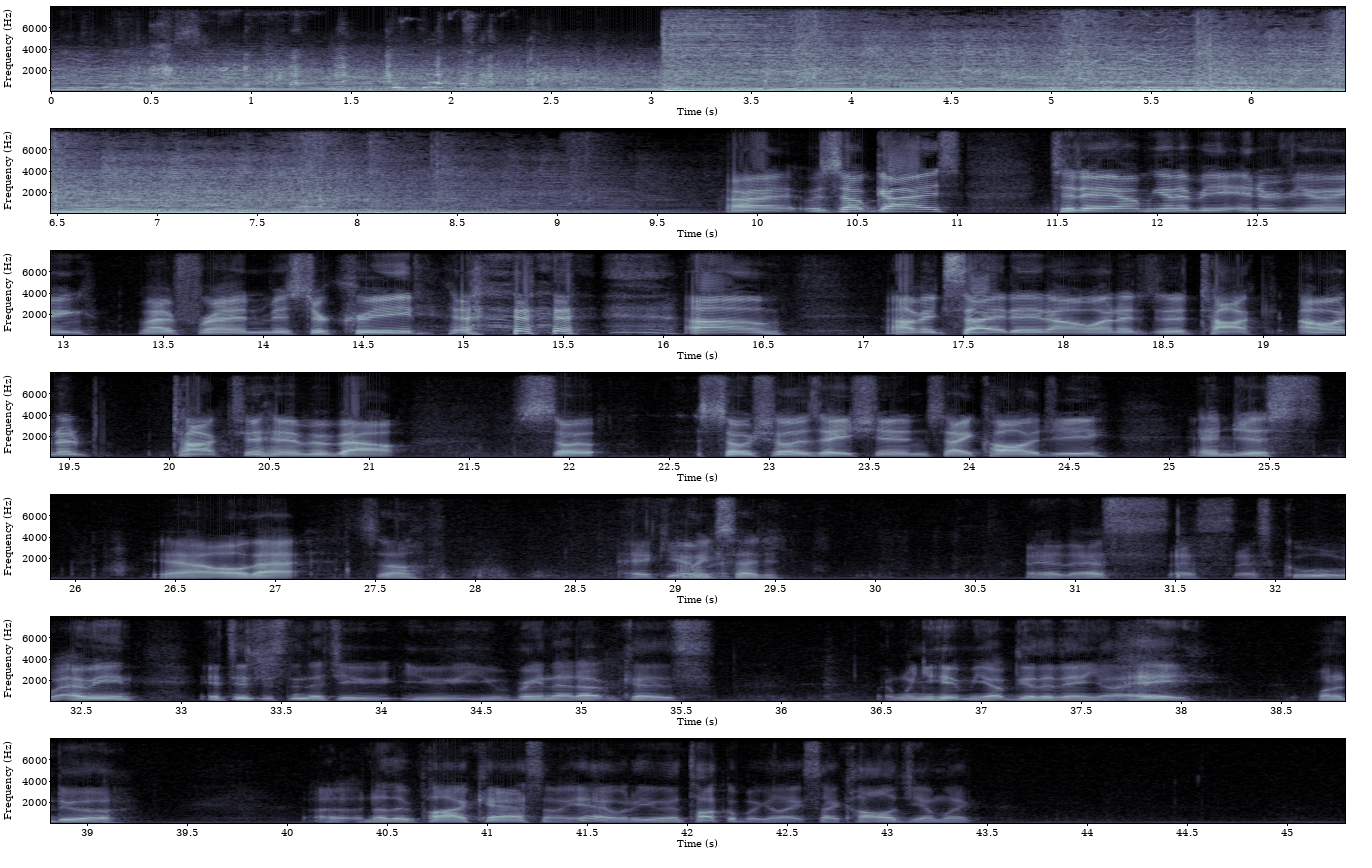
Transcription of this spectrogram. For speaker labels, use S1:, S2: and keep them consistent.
S1: All right, what's up, guys? Today I'm going to be interviewing my friend, Mr. Creed. um, I'm excited. I wanted to talk. I want to talk to him about so socialization, psychology, and just yeah, all that. So
S2: Heck yeah,
S1: I'm
S2: man.
S1: excited.
S2: Yeah, that's that's that's cool. I mean, it's interesting that you you you bring that up because when you hit me up the other day and you're like, "Hey, want to do a, a another podcast?" I'm like, "Yeah, what are you going to talk about?" You're like psychology. I'm like,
